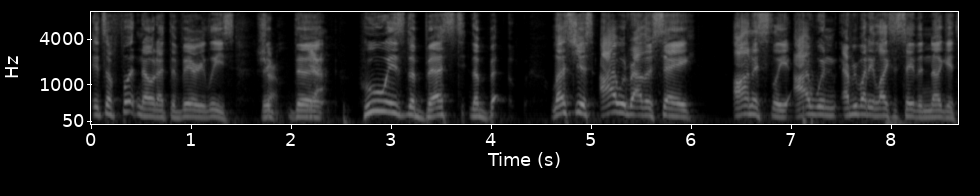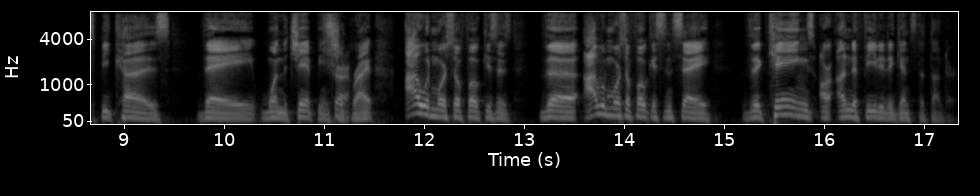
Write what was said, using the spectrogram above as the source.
it's a footnote at the very least. The, Sure. The Yeah. who is the best? The be, let's just. I would rather say honestly. I wouldn't. Everybody likes to say the Nuggets because they won the championship, Sure. right? I would more so focus is the. I would more so focus and say the Kings are undefeated against the Thunder.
